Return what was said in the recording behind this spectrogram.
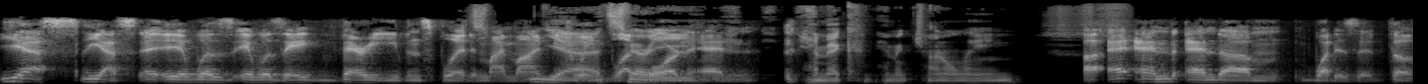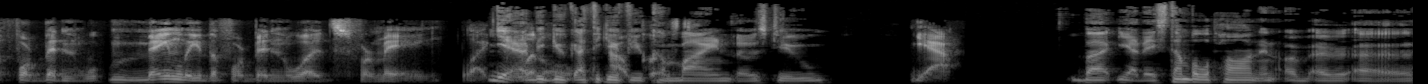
Yes, yes, it was it was a very even split in my mind yeah, between Bloodborne and Hemwick Hemwick Charnel Lane. Uh, and and um, what is it? The Forbidden, mainly the Forbidden Woods for me. Like, yeah, I think you, I think if you combine those two, yeah. But yeah, they stumble upon an uh,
